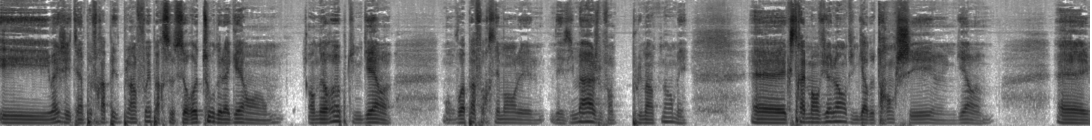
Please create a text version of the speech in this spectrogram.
et ouais, j'ai été un peu frappé de plein fouet par ce, retour de la guerre en, en Europe, d'une guerre. Bon, on voit pas forcément les, les images, enfin plus maintenant, mais euh, extrêmement violente, une guerre de tranchées, une guerre euh,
